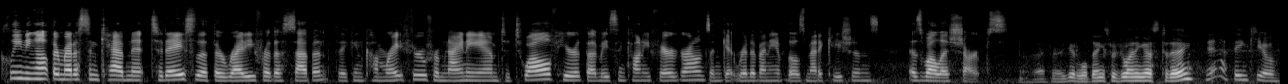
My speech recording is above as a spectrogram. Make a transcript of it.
cleaning out their medicine cabinet today so that they're ready for the 7th. They can come right through from 9 a.m. to 12 here at the Mason County Fairgrounds and get rid of any of those medications as well as sharps. All right, very good. Well, thanks for joining us today. Yeah, thank you.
